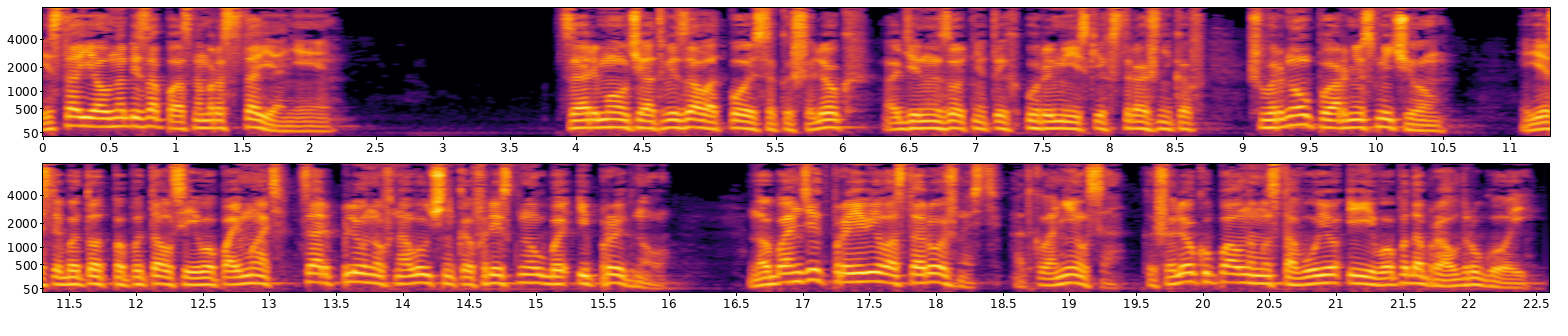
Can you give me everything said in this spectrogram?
и стоял на безопасном расстоянии. Царь молча отвязал от пояса кошелек, один из отнятых у ремейских стражников, швырнул парню с мечом. Если бы тот попытался его поймать, царь, плюнув на лучников, рискнул бы и прыгнул. Но бандит проявил осторожность, отклонился, кошелек упал на мостовую и его подобрал другой.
